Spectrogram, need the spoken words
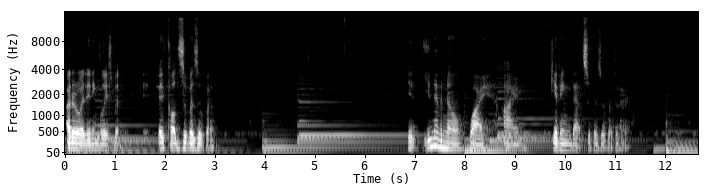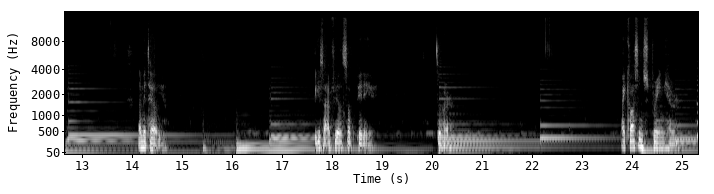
I don't know it in English, but it called Zupa Zupa. You you never know why I'm giving that Zupa Zupa to her. Let me tell you. Because I feel so pity to her. my cousins bring her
